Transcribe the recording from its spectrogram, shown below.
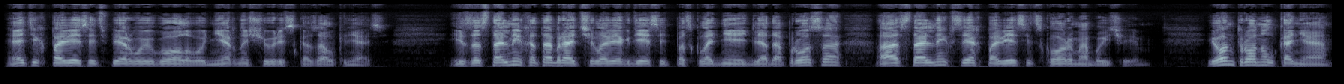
«Этих повесить в первую голову», — нервно щурясь сказал князь. «Из остальных отобрать человек десять поскладнее для допроса, а остальных всех повесить скорым обычаем». И он тронул коня.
